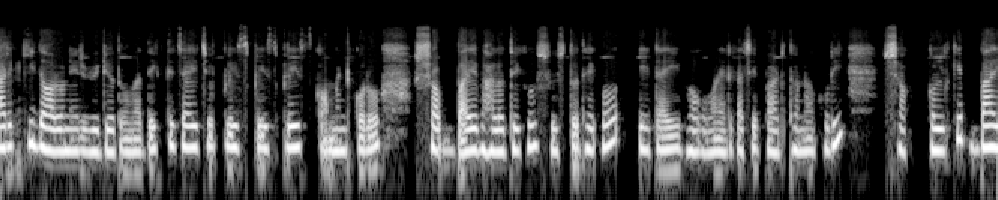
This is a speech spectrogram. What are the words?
আর কি ধরনের ভিডিও তোমরা দেখতে চাইছো প্লিজ প্লিজ প্লিজ কমেন্ট করো। সবাই ভালো থেকো সুস্থ থেকো। এটাই ভগবানের কাছে প্রার্থনা করি। সকলকে বাই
